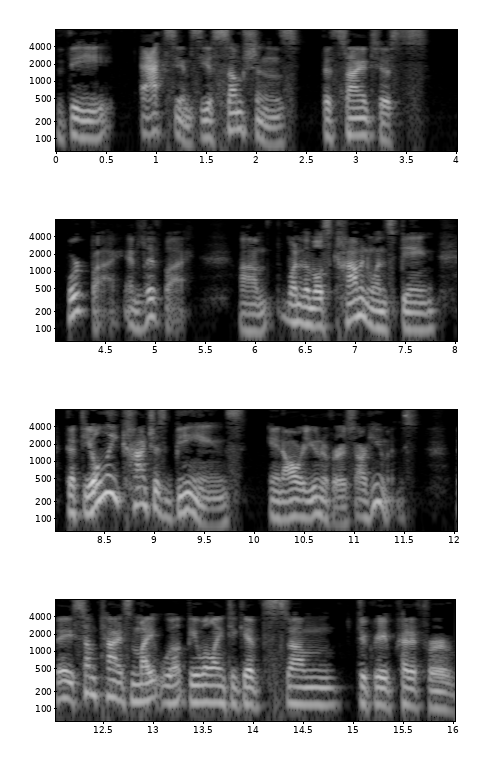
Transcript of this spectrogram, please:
the axioms, the assumptions that scientists work by and live by. Um, one of the most common ones being that the only conscious beings in our universe are humans. They sometimes might be willing to give some degree of credit for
